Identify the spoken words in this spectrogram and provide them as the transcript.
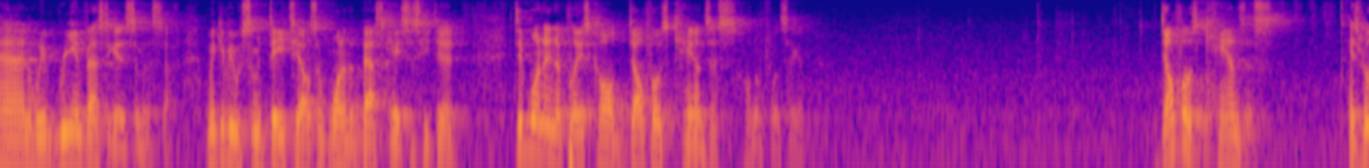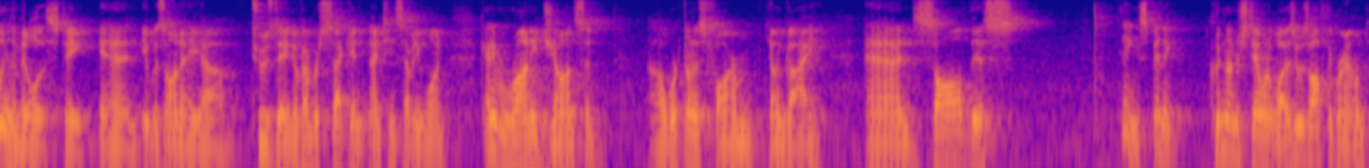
and we reinvestigated some of this stuff. Let me give you some details of one of the best cases he did. Did one in a place called Delphos, Kansas. Hold on for one second. Delphos, Kansas is really in the middle of the state, and it was on a uh, Tuesday, November 2nd, 1971. A guy named Ronnie Johnson uh, worked on his farm, young guy, and saw this thing spinning. Couldn't understand what it was. It was off the ground,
